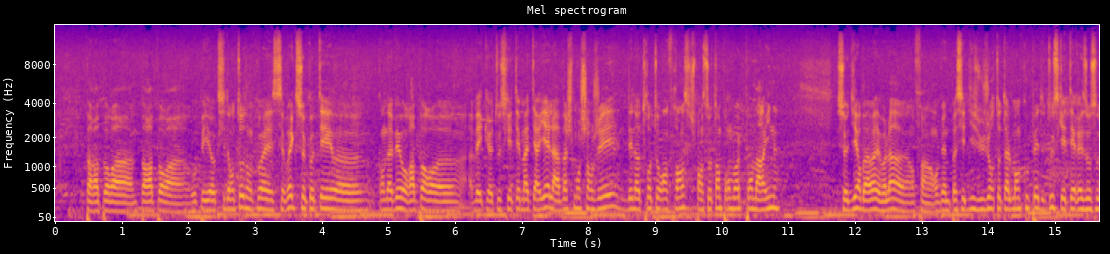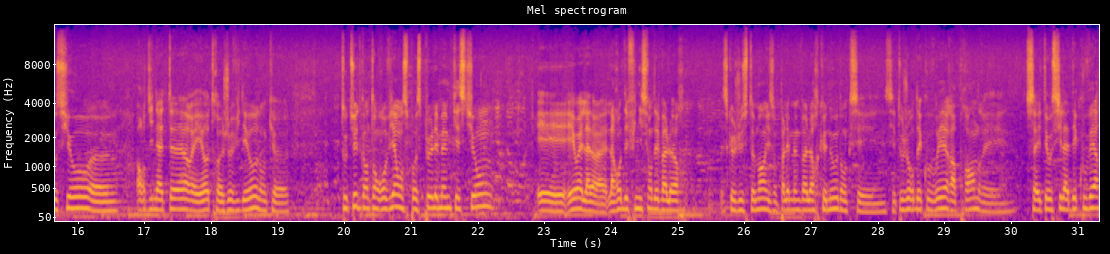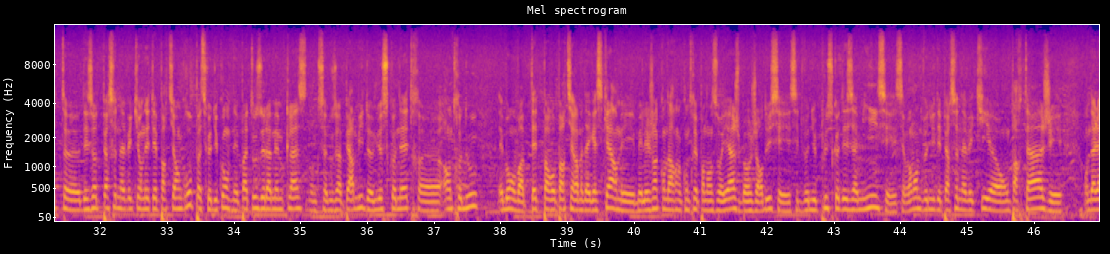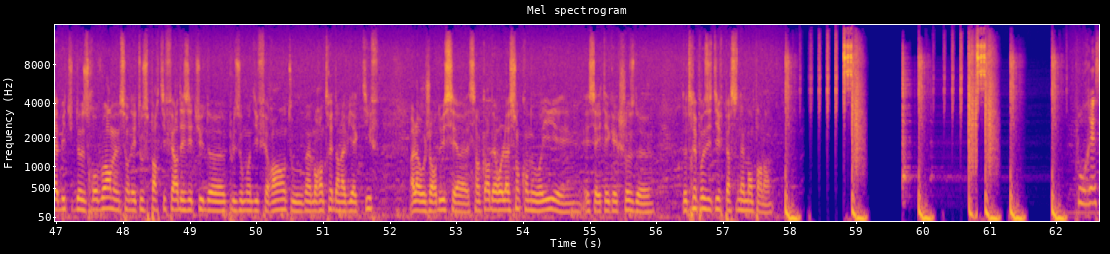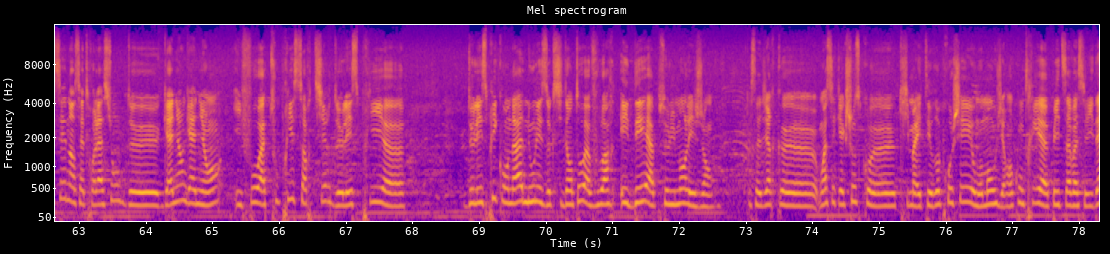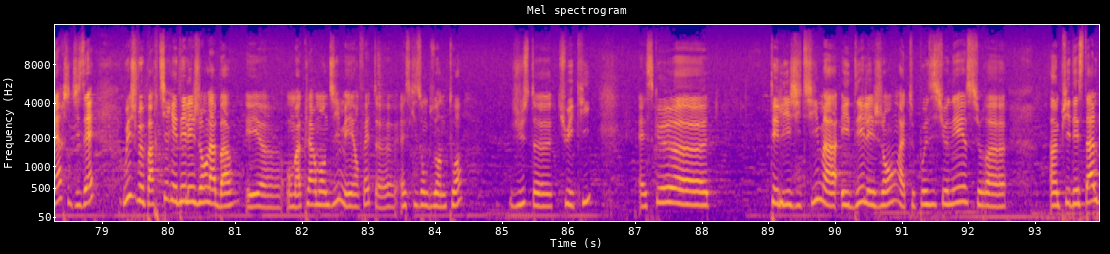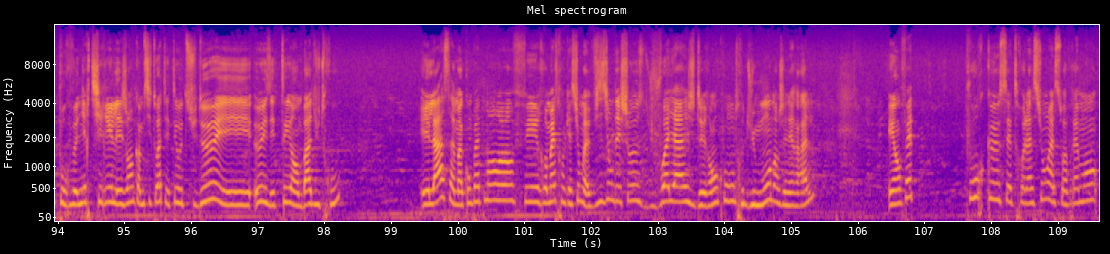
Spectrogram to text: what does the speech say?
par rapport, à, par rapport aux pays occidentaux. Donc ouais, c'est vrai que ce côté euh, qu'on avait au rapport euh, avec euh, tout ce qui était matériel a vachement changé dès notre retour en France. Je pense autant pour moi que pour Marine. Se dire, bah ouais, voilà, enfin, on vient de passer 18 jours totalement coupés de tout ce qui était réseaux sociaux, ordinateurs et autres jeux vidéo. Donc tout de suite, quand on revient, on se pose plus les mêmes questions. Et, ouais, la redéfinition des valeurs. Parce que justement, ils n'ont pas les mêmes valeurs que nous, donc c'est toujours découvrir, apprendre. Et ça a été aussi la découverte euh, des autres personnes avec qui on était partis en groupe, parce que du coup, on venait pas tous de la même classe, donc ça nous a permis de mieux se connaître euh, entre nous. Et bon, on va peut-être pas repartir à Madagascar, mais, les gens qu'on a rencontrés pendant ce voyage, bah, aujourd'hui, c'est devenu plus que des amis, c'est vraiment devenu des personnes avec qui euh, on partage et on a l'habitude de se revoir, même si on est tous partis faire des études plus ou moins différentes ou même rentrer dans la vie active. Voilà, aujourd'hui, c'est euh, c'est encore des relations qu'on nourrit et, ça a été quelque chose de, de très positif personnellement parlant. Pour rester dans cette relation de gagnant-gagnant, il faut à tout prix sortir de l'esprit euh, de l'esprit qu'on a, nous les Occidentaux, à vouloir aider absolument les gens. C'est-à-dire que moi, c'est quelque chose qui m'a été reproché au moment où j'ai rencontré euh, Pays de Savoie Solidaire. Je disais, oui, je veux partir aider les gens là-bas. Et euh, on m'a clairement dit, mais en fait, euh, est-ce qu'ils ont besoin de toi? Juste, tu es qui? Est-ce que tu es légitime à aider les gens, à te positionner sur un piédestal pour venir tirer les gens comme si toi, tu étais au-dessus d'eux et eux, ils étaient en bas du trou? Et là, ça m'a complètement fait remettre en question ma vision des choses, du voyage, des rencontres, du monde en général. Et en fait, pour que cette relation, elle soit vraiment,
